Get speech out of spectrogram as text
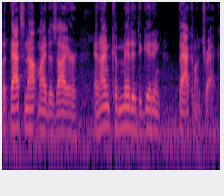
but that's not my desire. And I'm committed to getting back on track.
